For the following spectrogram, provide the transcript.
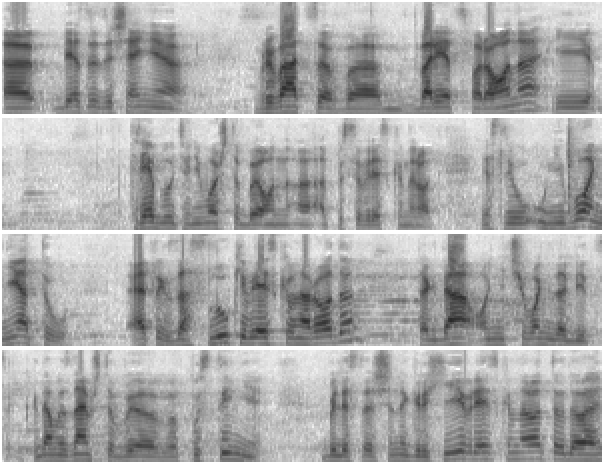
э, без разрешения врываться в, в дворец фараона и требовать у него, чтобы он э, отпустил еврейский народ. Если у, у него нету этих заслуг еврейского народа, тогда он ничего не добится. Когда мы знаем, что в, в пустыне были совершены грехи еврейскому народу, тогда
